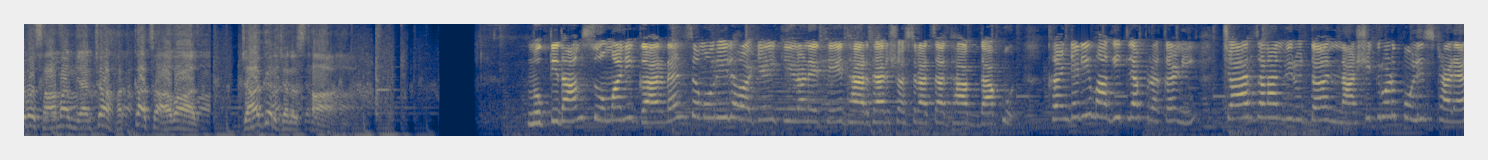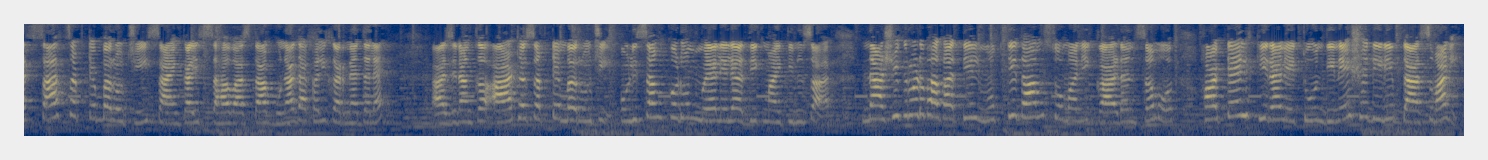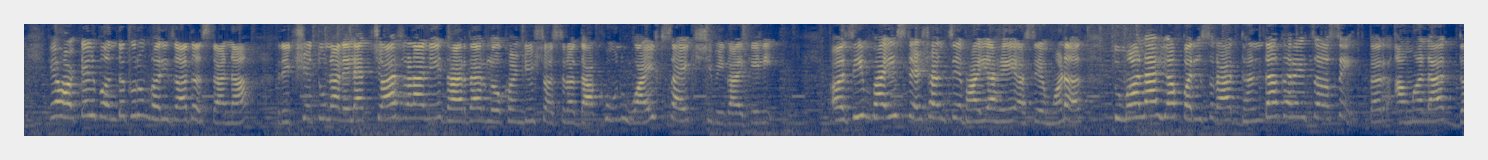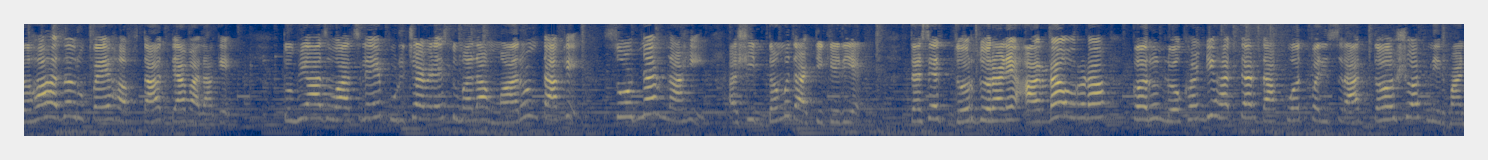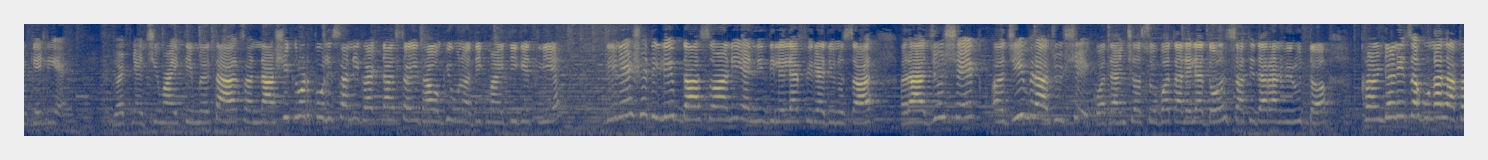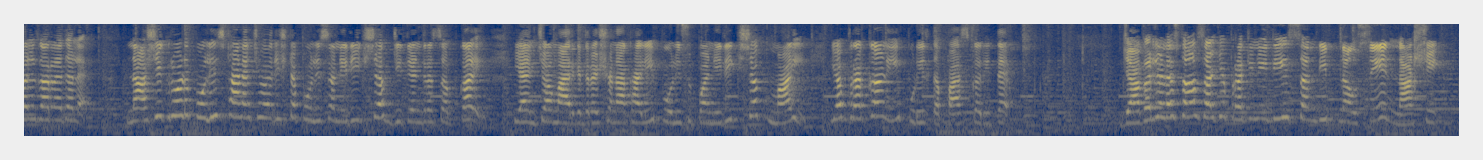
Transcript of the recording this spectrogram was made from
सर्वसामान्यांच्या हक्काचा आवाज जागर जनस्थान. मुक्तिधाम सोमानी गार्डन समोरील हॉटेल किरण येथे धारधार शस्त्राचा धाक दाखवून खंडणी मागितल्या प्रकरणी चार जणांविरुद्ध नाशिक रोड पोलीस ठाण्यात सात सप्टेंबर रोजी सायंकाळी सहा वाजता गुन्हा दाखल करण्यात आलाय. आज दिनांक आठ सप्टेंबर रोजी पोलिसांकडून मिळालेल्या अधिक माहितीनुसार नाशिक रोड भागातील मुक्तिधाम सोमानी गार्डन समोर हॉटेल किरण येथून दिनेश दिलीप दासवाणी हे हॉटेल बंद करून घरी जात असताना रिक्षेतून आलेल्या चार जणांनी धारदार लोखंडी शस्त्र दाखवून वाईट साईड शिबिगाळ केली. अजीम भाई स्टेशनचे भाई आहे असे म्हणत तुम्हाला या परिसरात धंदा करायचा असेल तर आम्हाला दहा हजार रुपये हप्ता द्यावा लागेल. तुम्ही आज वाचले पुढच्या वेळेस तुम्हाला मारून टाके सोडणार नाही अशी दमदाटी केली आहे. तसेच जोरजोराने आरडाओरडा करून लोखंडी हत्यार दाखवत परिसरात दहशत निर्माण केली आहे. घटनेची माहिती मिळताच नाशिक रोड पोलिसांनी घटनास्थळी धाव घेऊन अधिक माहिती घेतली आहे. दिनेश दिलीप दासवाणी यांनी दिलेल्या फिर्यादीनुसार राजू शेख अजीम राजू शेख व त्यांच्यासोबत आलेल्या दोन साथीदारांविरुद्ध खंडणीचा गुन्हा दाखल करण्यात आलाय. नाशिक रोड पोलीस ठाण्याचे वरिष्ठ पोलीस निरीक्षक जितेंद्र सपकाळे यांच्या मार्गदर्शनाखाली पोलीस उपनिरीक्षक माळी या प्रकरणी पुढील तपास करीत आहे जागर जनस्थानसाठी प्रतिनिधी संदीप नवसे नाशिक.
